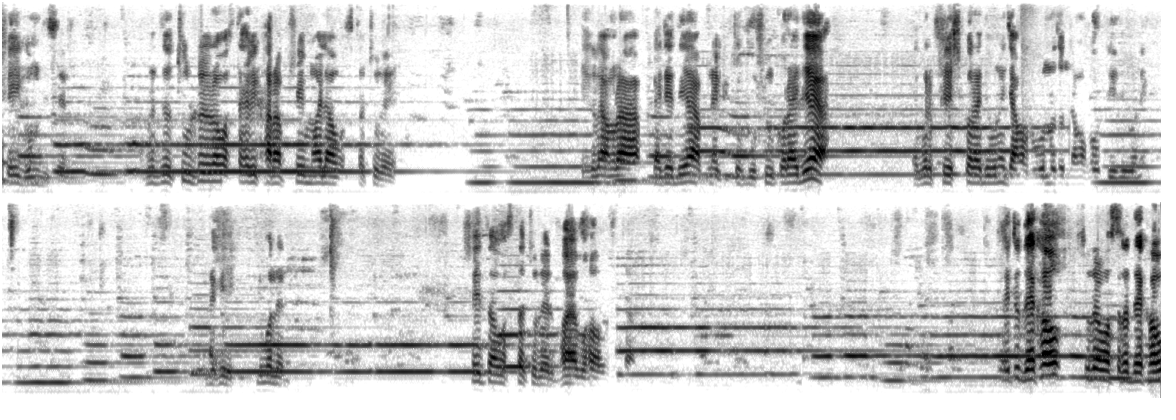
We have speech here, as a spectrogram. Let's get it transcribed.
সেই ঘুম দিছেন আপনার তো চুলটার অবস্থা খারাপ, সেই ময়লা অবস্থা চুলে। এগুলো আমরা কেটে দিয়ে আপনাকে একটু গোসল করাই দেয়া। একবার ফ্রেশ করাই দেবো না জামা কাপড় নতুন জামা কাপড় দিয়ে দেবো নাকি? কি বলেন? সেই তো অবস্থা, চুলের ভয়াবহ অবস্থা। একটু দেখাও, চুলের অবস্থাটা দেখাও।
